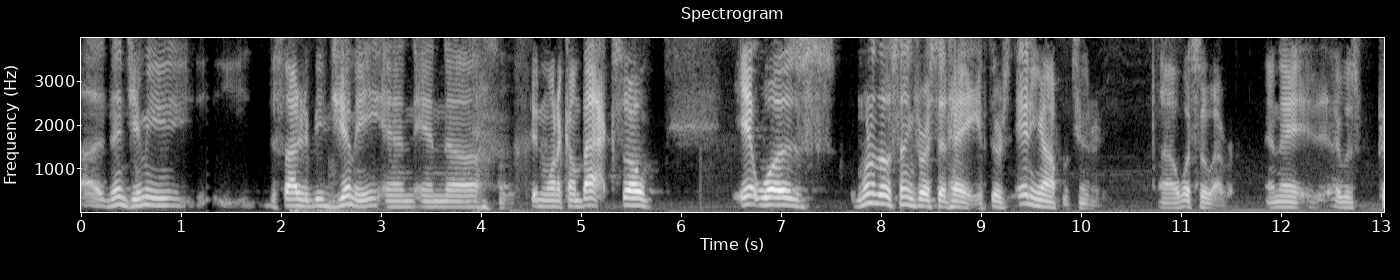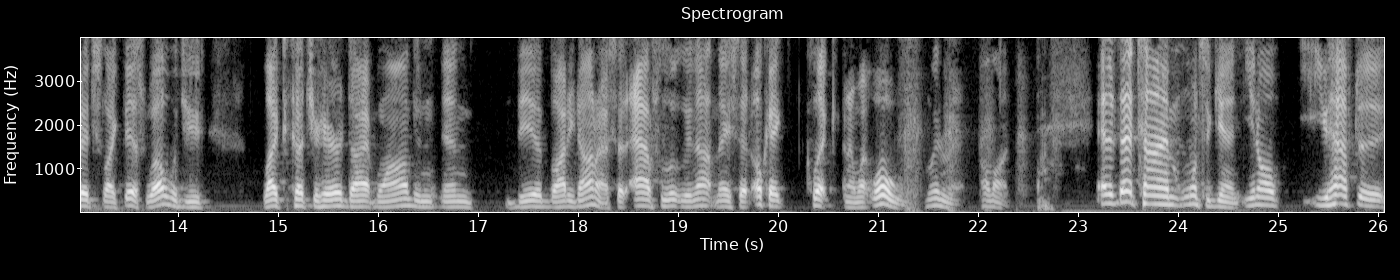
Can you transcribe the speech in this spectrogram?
uh, then Jimmy decided to be Jimmy and and uh, didn't want to come back. So it was one of those things where I said, "Hey, if there's any opportunity uh, whatsoever," and they it was pitched like this: "Well, would you like to cut your hair, dye it blonde, and and be a body Donna?" I said, "Absolutely not." And they said, "Okay, click." And I went, "Whoa, wait a minute, hold on." And at that time, once again, you know, you have to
